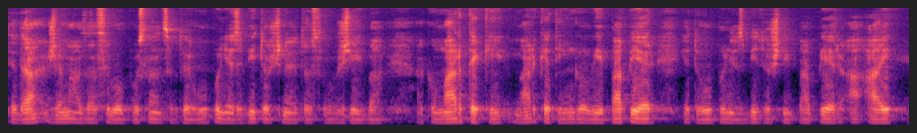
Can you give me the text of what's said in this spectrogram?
teda, že má za sebou poslancov. To je úplne zbytočné, to slúži iba ako marketingový papier. Je to úplne zbytočný papier a aj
